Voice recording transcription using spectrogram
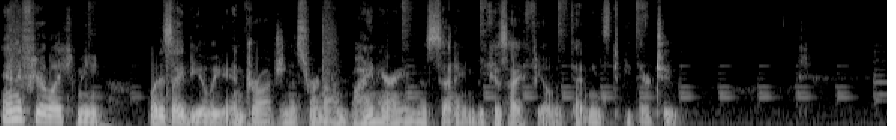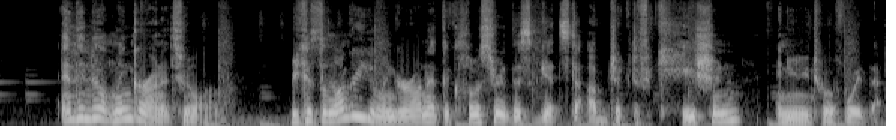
And if you're like me, what is ideally androgynous or non binary in this setting, because I feel that that needs to be there too. And then don't linger on it too long, because the longer you linger on it, the closer this gets to objectification, and you need to avoid that.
